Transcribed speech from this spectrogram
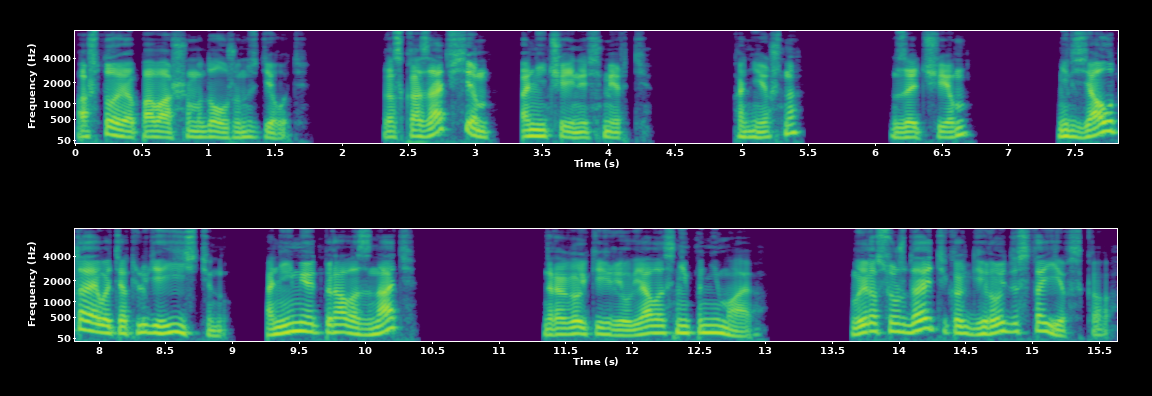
А что я, по-вашему, должен сделать? Рассказать всем о ничейной смерти? Конечно. Зачем? Нельзя утаивать от людей истину. Они имеют право знать? Дорогой Кирилл, я вас не понимаю. Вы рассуждаете как герой Достоевского.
